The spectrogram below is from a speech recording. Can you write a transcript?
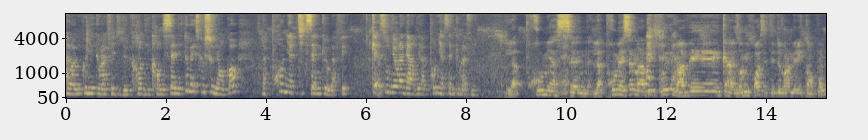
Alors, on connaît qu'on a fait de grandes, des grandes scènes et tout, mais est-ce que vous vous souvenez encore la première petite scène que vous a fait? Quel souvenir on a gardé, la première scène que vous a fait? La première scène, la première scène m'avait joué, m'avait 15 ans, je crois, c'était devant la mairie Tampon.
